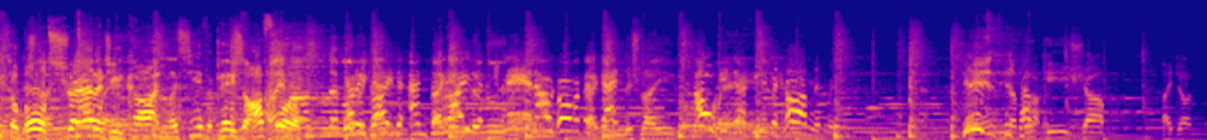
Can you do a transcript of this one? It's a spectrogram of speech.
It's a bold strategy, Cotton. Let's see if it pays off for him. Gary Guyton and drives it clean out over the Back the fence. Out in the field, the corner. Jesus, In the you tell him. bookie shop, I done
